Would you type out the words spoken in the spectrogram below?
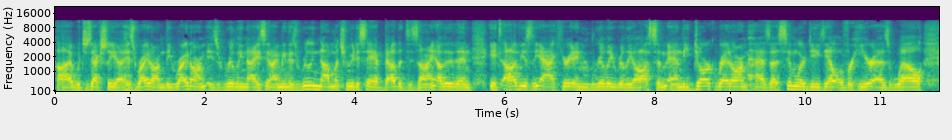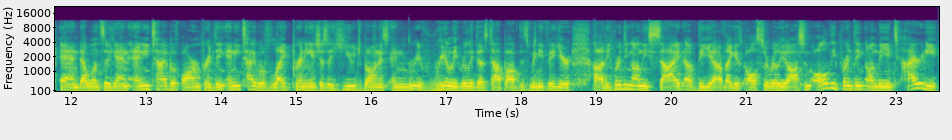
uh, which is actually uh, his right right arm. The right arm is really nice, and I mean, there's really not much for me to say about the design other than it's obviously accurate and really, really awesome. And the dark red arm has a similar detail over here as well. And uh, once again, any type of arm printing, any type of leg printing is just a huge bonus, and it really, really does top off this minifigure. Uh, the printing on the side of the uh, leg is also really awesome. All the printing on the entirety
